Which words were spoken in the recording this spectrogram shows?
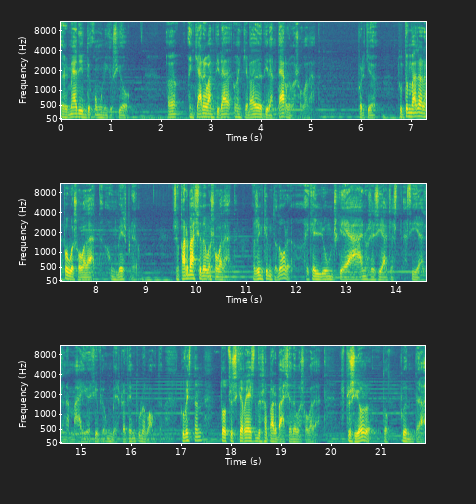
els mèdics de comunicació eh, encara van tirar, van acabar de tirar en terra la soledat. Perquè tu te'n vas ara per la soledat, un vespre. La part baixa de la soledat és encantadora. Aquells llums que hi ha, no sé si has, si has anat mai, així un vespre fent una volta. Tu ves tant tots els carrers de la part baixa de la soledat. És preciosa, tot planta,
